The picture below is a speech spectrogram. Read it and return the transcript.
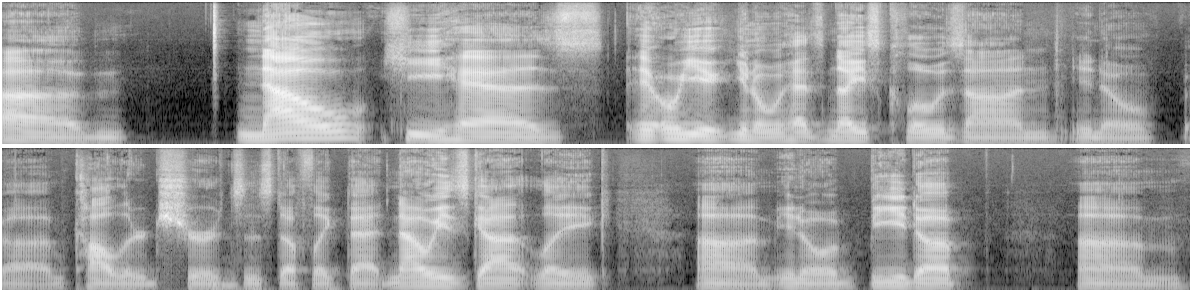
um, now he has, or he, you know, has nice clothes on, you know, uh, collared shirts and stuff like that. Now he's got like, um, you know, a beat up, um,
